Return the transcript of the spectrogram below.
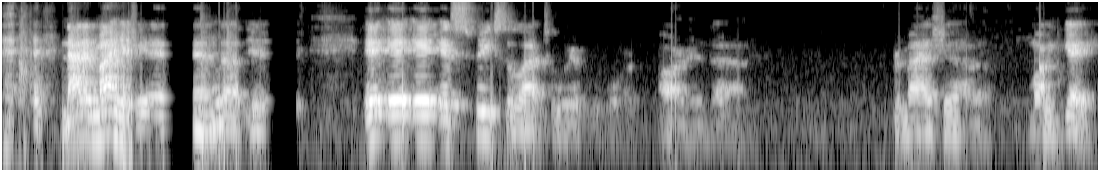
Not in my history, and, and uh, it, it, it, it, speaks a lot to where we are, and uh, reminds you of Marvin Gaye.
